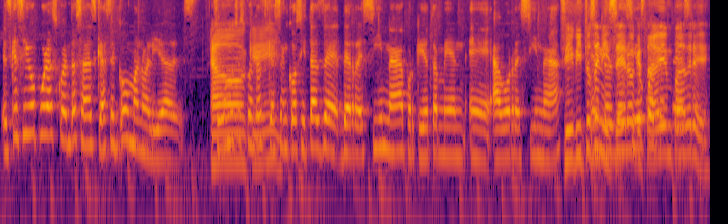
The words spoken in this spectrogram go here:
Es que sigo puras cuentas, ¿sabes? Que hacen como manualidades. Sigo muchas cuentas que hacen cositas de, resina, porque yo también eh, hago resina. Sí, vi tu cenicero, que estaba bien padre.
